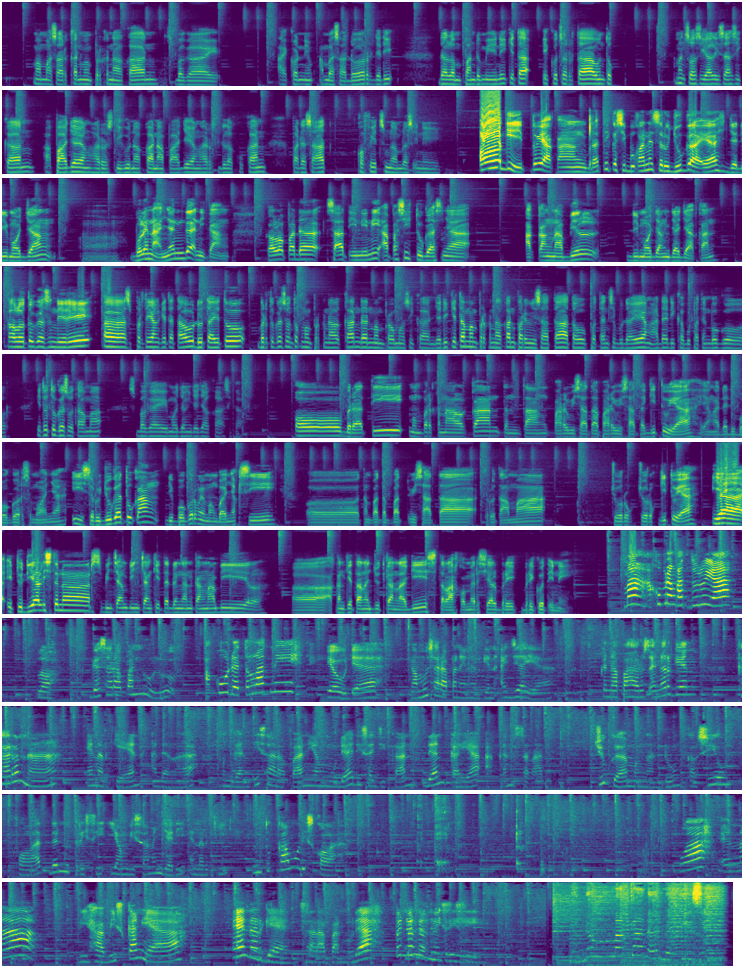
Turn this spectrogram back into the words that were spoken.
memasarkan, memperkenalkan sebagai ikon ambasador. Jadi dalam pandemi ini kita ikut serta untuk mensosialisasikan apa aja yang harus digunakan, apa aja yang harus dilakukan pada saat COVID-19 ini. Oh gitu ya Kang. Berarti kesibukannya seru juga ya jadi mojang. Uh, boleh nanya nggak nih Kang? Kalau pada saat ini nih apa sih tugasnya Akang Nabil di Mojang Jajakan? Kalau tugas sendiri uh, seperti yang kita tahu duta itu bertugas untuk memperkenalkan dan mempromosikan. Jadi kita memperkenalkan pariwisata atau potensi budaya yang ada di Kabupaten Bogor. Itu tugas utama sebagai Mojang Jajaka sih Kak. Oh, berarti memperkenalkan tentang pariwisata-pariwisata gitu ya yang ada di Bogor semuanya. Ih, seru juga tuh Kang. Di Bogor memang banyak sih tempat tempat-tempat wisata terutama curug-curug gitu ya. Ya, itu dia listeners, bincang-bincang kita dengan Kang Nabil. Uh, akan kita lanjutkan lagi setelah komersial break berikut ini. Mah, aku berangkat dulu ya. Loh, gak sarapan dulu? Aku udah telat nih. Ya udah, kamu sarapan energen aja ya. Kenapa harus energen? Karena energen adalah pengganti sarapan yang mudah disajikan dan kaya akan serat. Juga mengandung kalsium, folat, dan nutrisi yang bisa menjadi energi untuk kamu di sekolah. Wah, enak! Dihabiskan ya. Energen, sarapan mudah, penuh nutrisi. Minum makanan bergizi.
